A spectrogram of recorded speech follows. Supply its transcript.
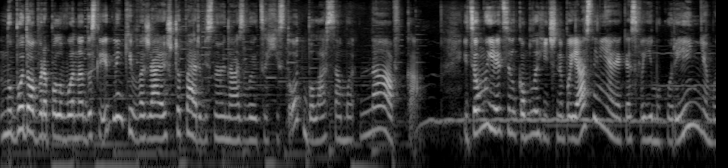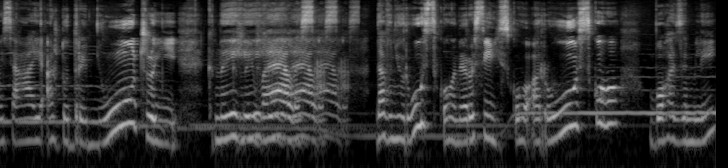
Ну, бо добра половина дослідників вважає, що первісною назвою цих істот була саме навка. І цьому є цілком логічне пояснення, яке своїми коріннями сягає аж до древнючої книги Велеса, давньоруського, не російського, а руського бога землі,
